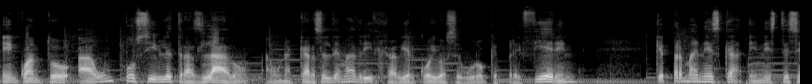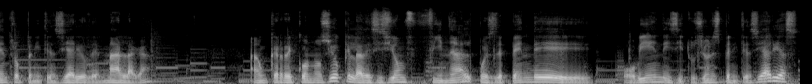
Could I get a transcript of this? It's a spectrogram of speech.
En cuanto a un posible traslado a una cárcel de Madrid, Javier Coello aseguró que prefieren que permanezca en este centro penitenciario de Málaga, aunque reconoció que la decisión final pues depende o bien de instituciones penitenciarias,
